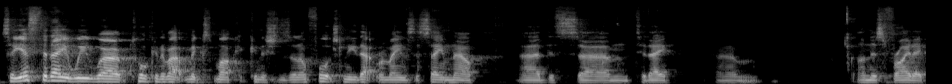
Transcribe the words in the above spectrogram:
So yesterday we were talking about mixed market conditions, and unfortunately that remains the same now uh, this um, today um, on this Friday.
